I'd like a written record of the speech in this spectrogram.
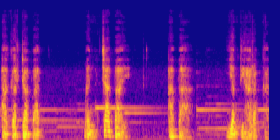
agar dapat mencapai apa yang diharapkan.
